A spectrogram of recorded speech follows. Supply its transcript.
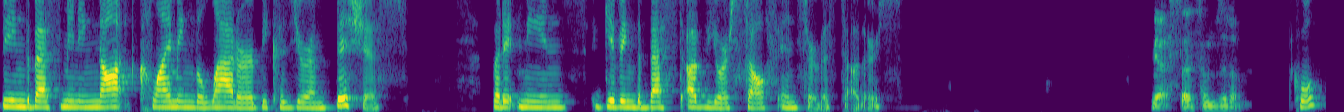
being the best meaning not climbing the ladder because you're ambitious but it means giving the best of yourself in service to others. Yes that sums it up. Cool.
